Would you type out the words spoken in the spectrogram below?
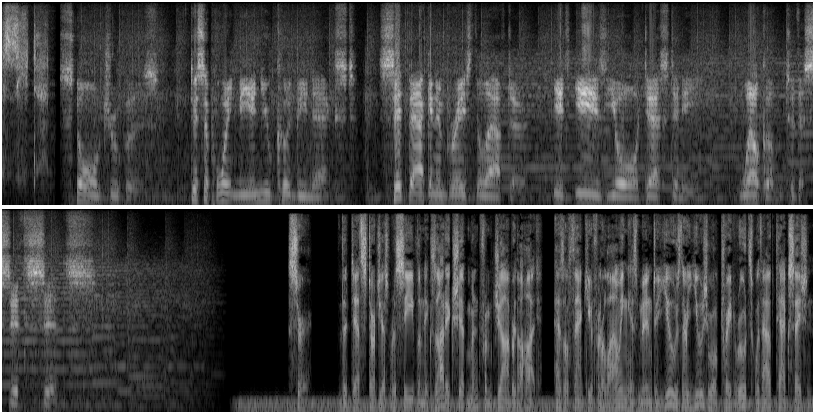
see dead. Stormtroopers, disappoint me and you could be next. Sit back and embrace the laughter. It is your destiny. Welcome to the Sith Sense. Sir, the Death Star just received an exotic shipment from Jabba the Hutt, as a thank you for allowing his men to use their usual trade routes without taxation.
